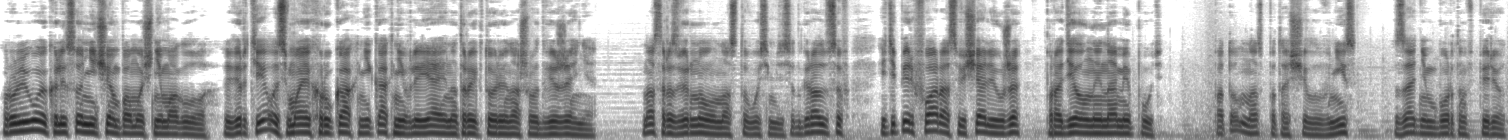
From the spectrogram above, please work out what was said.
Рулевое колесо ничем помочь не могло. Вертелось в моих руках, никак не влияя на траекторию нашего движения. Нас развернуло на 180 градусов, и теперь фары освещали уже проделанный нами путь. Потом нас потащило вниз, задним бортом вперед,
